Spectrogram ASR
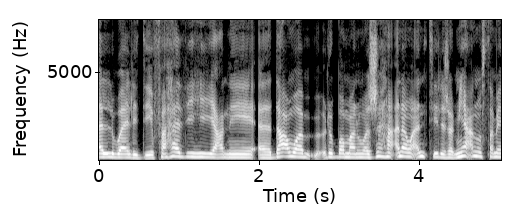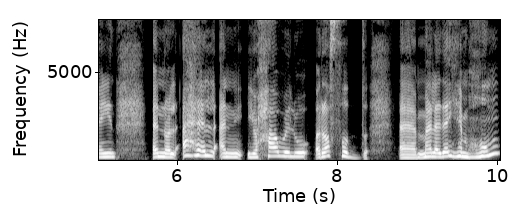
الوالدي. فهذه يعني آه، دعوة ربما نوجهها أنا وأنت لجميع المستمعين أنه الأهل أن يحاولوا رصد آه، ما لديهم هم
